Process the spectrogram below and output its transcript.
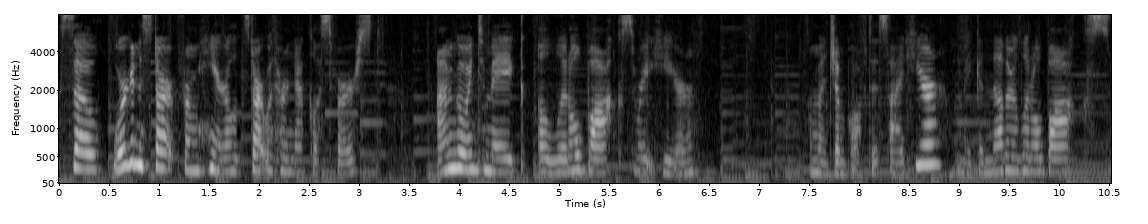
So we're gonna start from here. Let's start with her necklace first. I'm going to make a little box right here. I'm gonna jump off to the side here, make another little box.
